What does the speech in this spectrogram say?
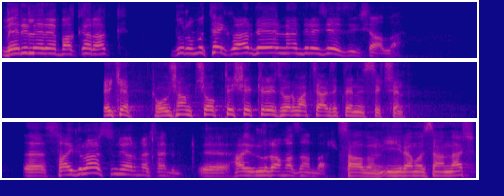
verilere bakarak durumu tekrar değerlendireceğiz inşallah. Peki hocam çok teşekkür ediyorum aktardıklarınız için. Ee, saygılar sunuyorum efendim. Ee, hayırlı Ramazanlar. Sağ olun iyi Ramazanlar.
